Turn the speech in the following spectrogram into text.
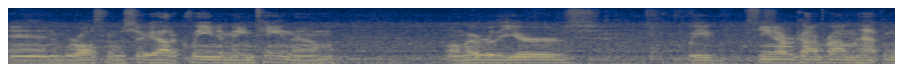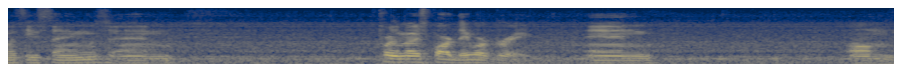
and we're also going to show you how to clean and maintain them. Um, over the years we've seen every kind of problem happen with these things and for the most part they work great and um,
